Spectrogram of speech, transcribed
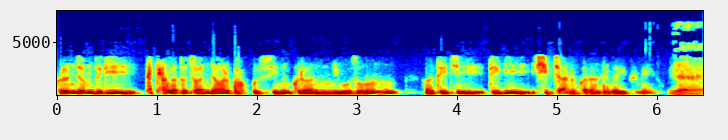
그런 점들이 백향가도 전장을 바꿀 수 있는 그런 요소는 어, 되지, 되기 쉽지 않을 거라는 생각이 드네요. 예.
